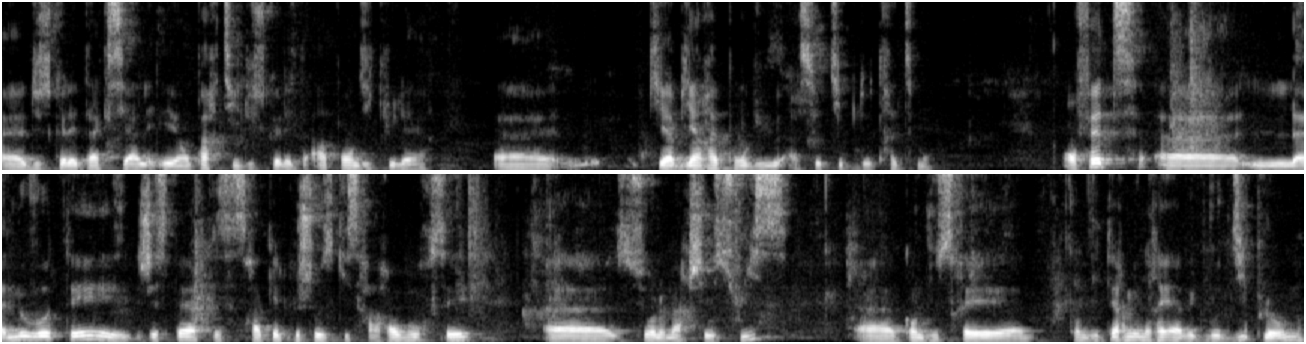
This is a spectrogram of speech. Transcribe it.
euh, du squelette axial et en partie du squelette appendiculaire, euh, qui a bien répondu à ce type de traitement. En fait, euh, la nouveauté, j'espère que ce sera quelque chose qui sera remboursé sur le marché suisse quand, vous serez, quand vous terminerez avec votre diplôme.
